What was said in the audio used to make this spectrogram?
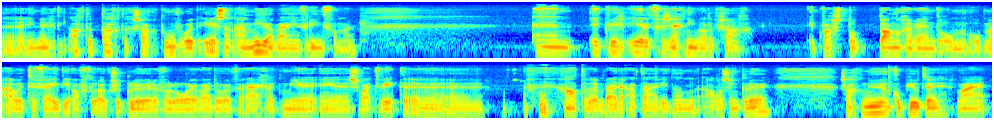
in 1988 zag ik toen voor het eerst een Amiga bij een vriend van me. En ik wist eerlijk gezegd niet wat ik zag. Ik was tot dan gewend om op mijn oude tv, die af en toe ook zijn kleuren verloor, waardoor ik eigenlijk meer eh, zwart-wit uh, had bij de Atari dan alles in kleur. Zag ik nu een computer waar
